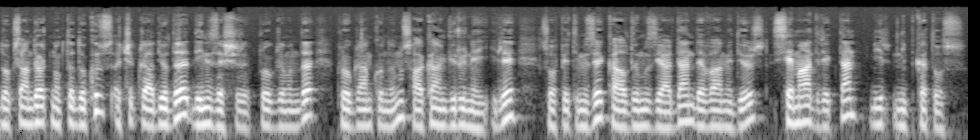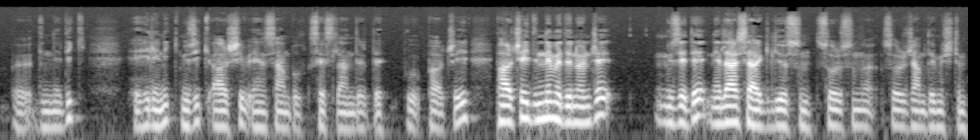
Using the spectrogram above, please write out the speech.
94.9 Açık Radyo'da Deniz Aşırı programında program konuğumuz Hakan Gürüney ile sohbetimize kaldığımız yerden devam ediyoruz. Sema Direk'ten bir Nipkatos e, dinledik. Helenik Müzik Arşiv Ensemble seslendirdi bu parçayı. Parçayı dinlemeden önce müzede neler sergiliyorsun sorusunu soracağım demiştim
